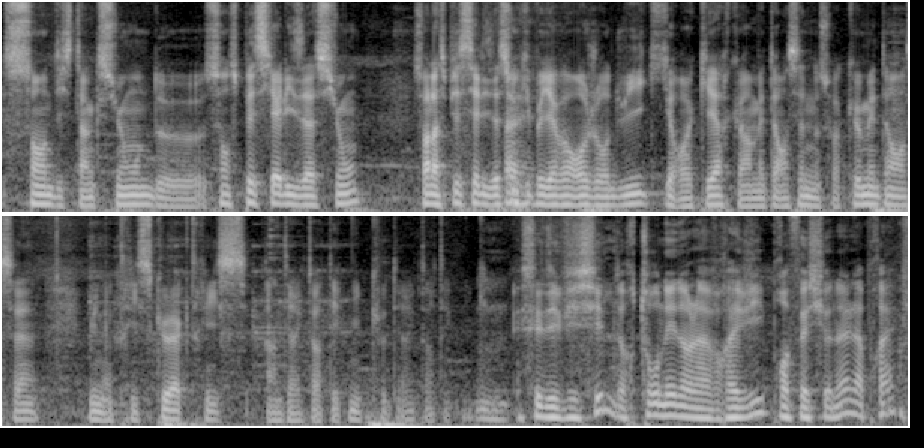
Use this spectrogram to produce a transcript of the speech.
sans distinction, de, sans spécialisation, sans la spécialisation Ouais. qu'il peut y avoir aujourd'hui, qui requiert qu'un metteur en scène ne soit que metteur en scène, une actrice que actrice, un directeur technique que directeur technique. Et C'est difficile de retourner dans la vraie vie professionnelle après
